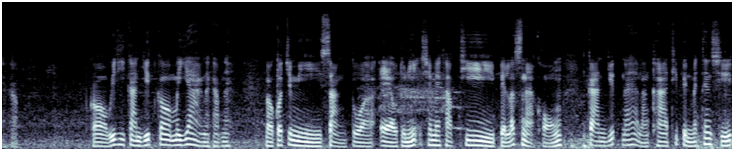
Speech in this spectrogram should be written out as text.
นะครับ ก็วิธีการยึดก็ไม่ยากนะครับนะ เราก็จะมีสั่งตัว L ตัวนี้ใช่ไหมครับ ที่เป็นลักษณะของการยึดนะหลังคาที่เป็น metal sheet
